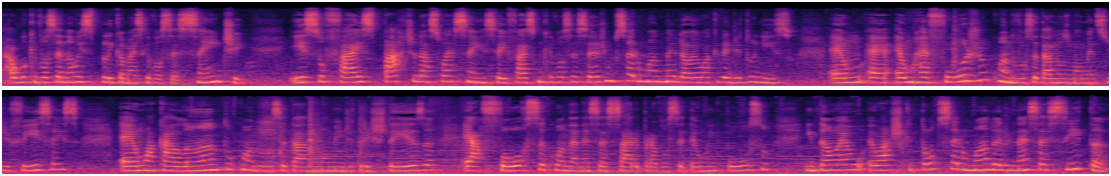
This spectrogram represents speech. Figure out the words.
algo que você não explica, mas que você sente, isso faz parte da sua essência e faz com que você seja um ser humano melhor. Eu acredito nisso. É um, é, é um refúgio quando você está nos momentos difíceis, é um acalanto quando você está num momento de tristeza, é a força quando é necessário para você ter um impulso. Então eu, eu acho que todo ser humano ele necessita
